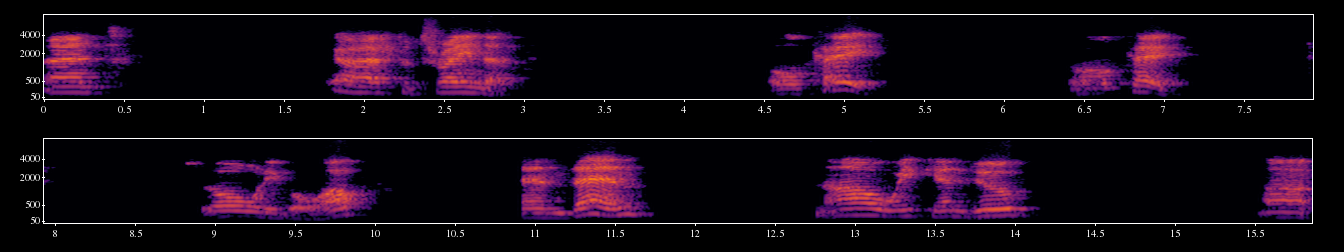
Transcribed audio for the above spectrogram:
and you have to train that. Okay, okay slowly go up. And then now we can do uh,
